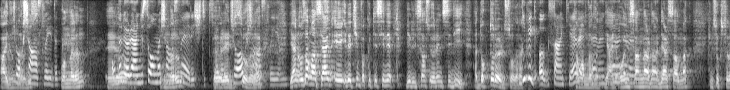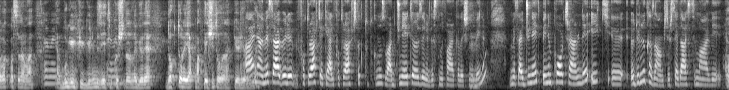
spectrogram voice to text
aydınlarımız. Çok şanslıydık. Onların e, Onların öğrencisi olma şansına eriştik. Evet, öğrencisi çok olarak. şanslıyım. Yani o zaman sen e, iletişim fakültesini bir lisans öğrencisi değil, doktor öğrencisi olarak Gibi sanki evet. tamamladın. evet, yani evet, o evet. insanlardan ders almak kimse kusura bakmasın ama yani bugünkü günümüz eğitim koşullarına göre doktora yapmakla eşit olarak görüyorum ben. Aynen mesela böyle fotoğraf çekerdik. Fotoğrafçılık tutkumuz vardı. Cüneyt Özdemir'de sınıf arkadaşım benim. Mesela Cüneyt benim portremle ilk e, ödülünü kazanmıştır. Seda Simavi Hadi,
